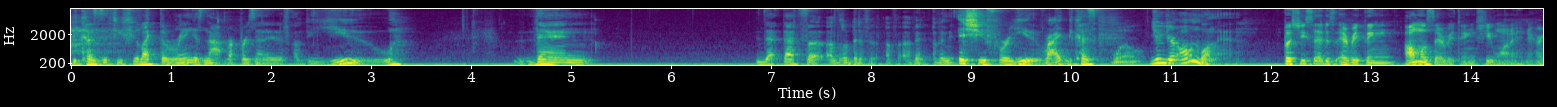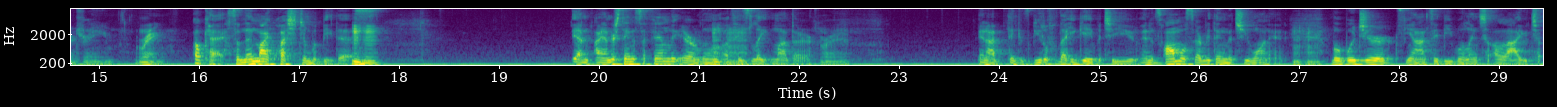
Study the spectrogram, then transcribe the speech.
Because if you feel like the ring is not representative of you, then that, that's a, a little bit of, of, of, an, of an issue for you, right? Because Well- you're your own woman. But she said it's everything, almost everything she wanted in her dream ring. Okay, so then my question would be this. Mm-hmm. And I understand it's a family heirloom of his late mother, Right. and I think it's beautiful that he gave it to you, and it's almost everything that you wanted. Mm-hmm. But would your fiance be willing to allow you to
